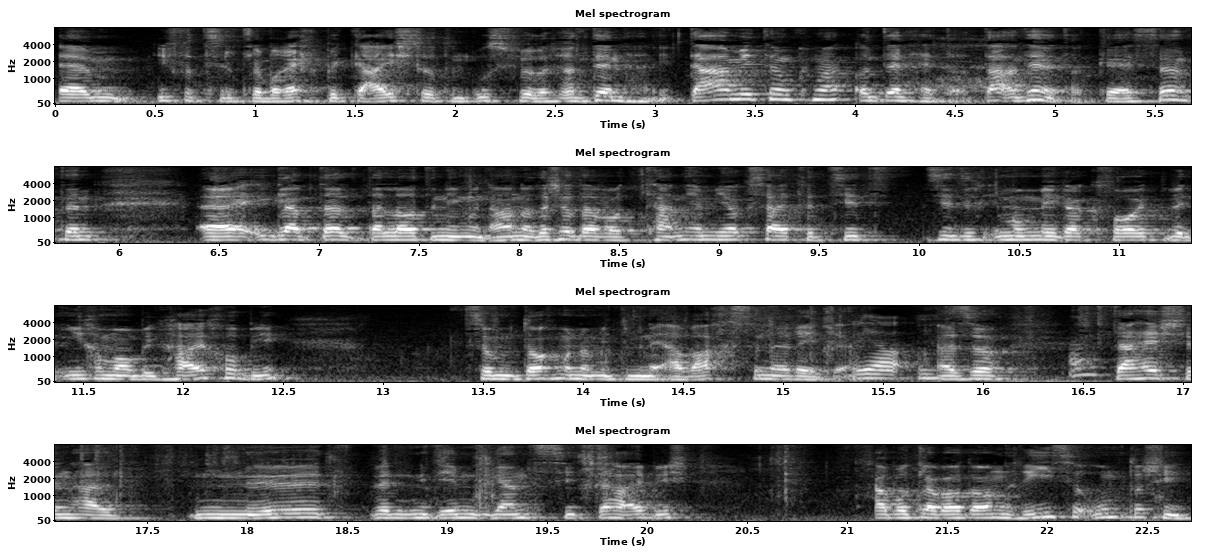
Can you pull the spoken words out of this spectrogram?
Ähm, ich erzähle, glaube ich, recht begeistert und ausführlich. Und dann habe ich da mit ihm gemacht und dann hat er da und dann hat er gegessen. Und dann, äh, ich glaube, da, da lädt ihn irgendwann an. Das ist ja das, was Tanja mir gesagt hat. Sie, hat- sie hat sich immer mega gefreut, wenn ich am Abend heimgekommen bin, zum doch mal noch mit einem Erwachsenen reden. Ja. Also, da hast du dann halt nicht, wenn du mit ihm die ganze Zeit daheim bist. Aber ich glaube auch da ein riesen Unterschied.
